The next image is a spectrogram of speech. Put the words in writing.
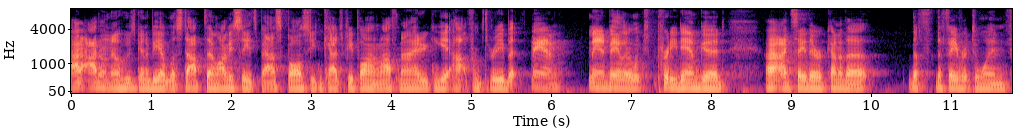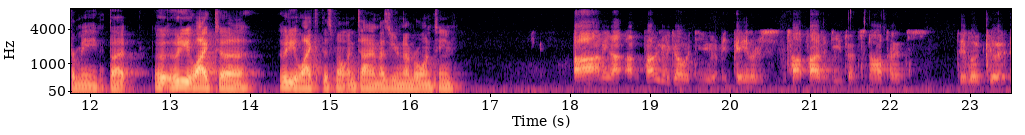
I, I don't know who's going to be able to stop them. Obviously, it's basketball, so you can catch people on an off night or you can get hot from three. But man, man, Baylor looks pretty damn good. I, would say they're kind of the, the the favorite to win for me. But who, who do you like to who do you like at this moment in time as your number one team? I mean, I, am probably going to go with you. I mean, Baylor's top five in defense and offense. They look good.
